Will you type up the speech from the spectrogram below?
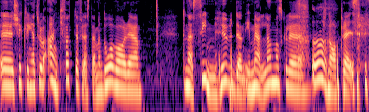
äh, kyckling, jag tror det var ankfötter förresten, men då var det den här simhuden emellan man skulle knapra i sig.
